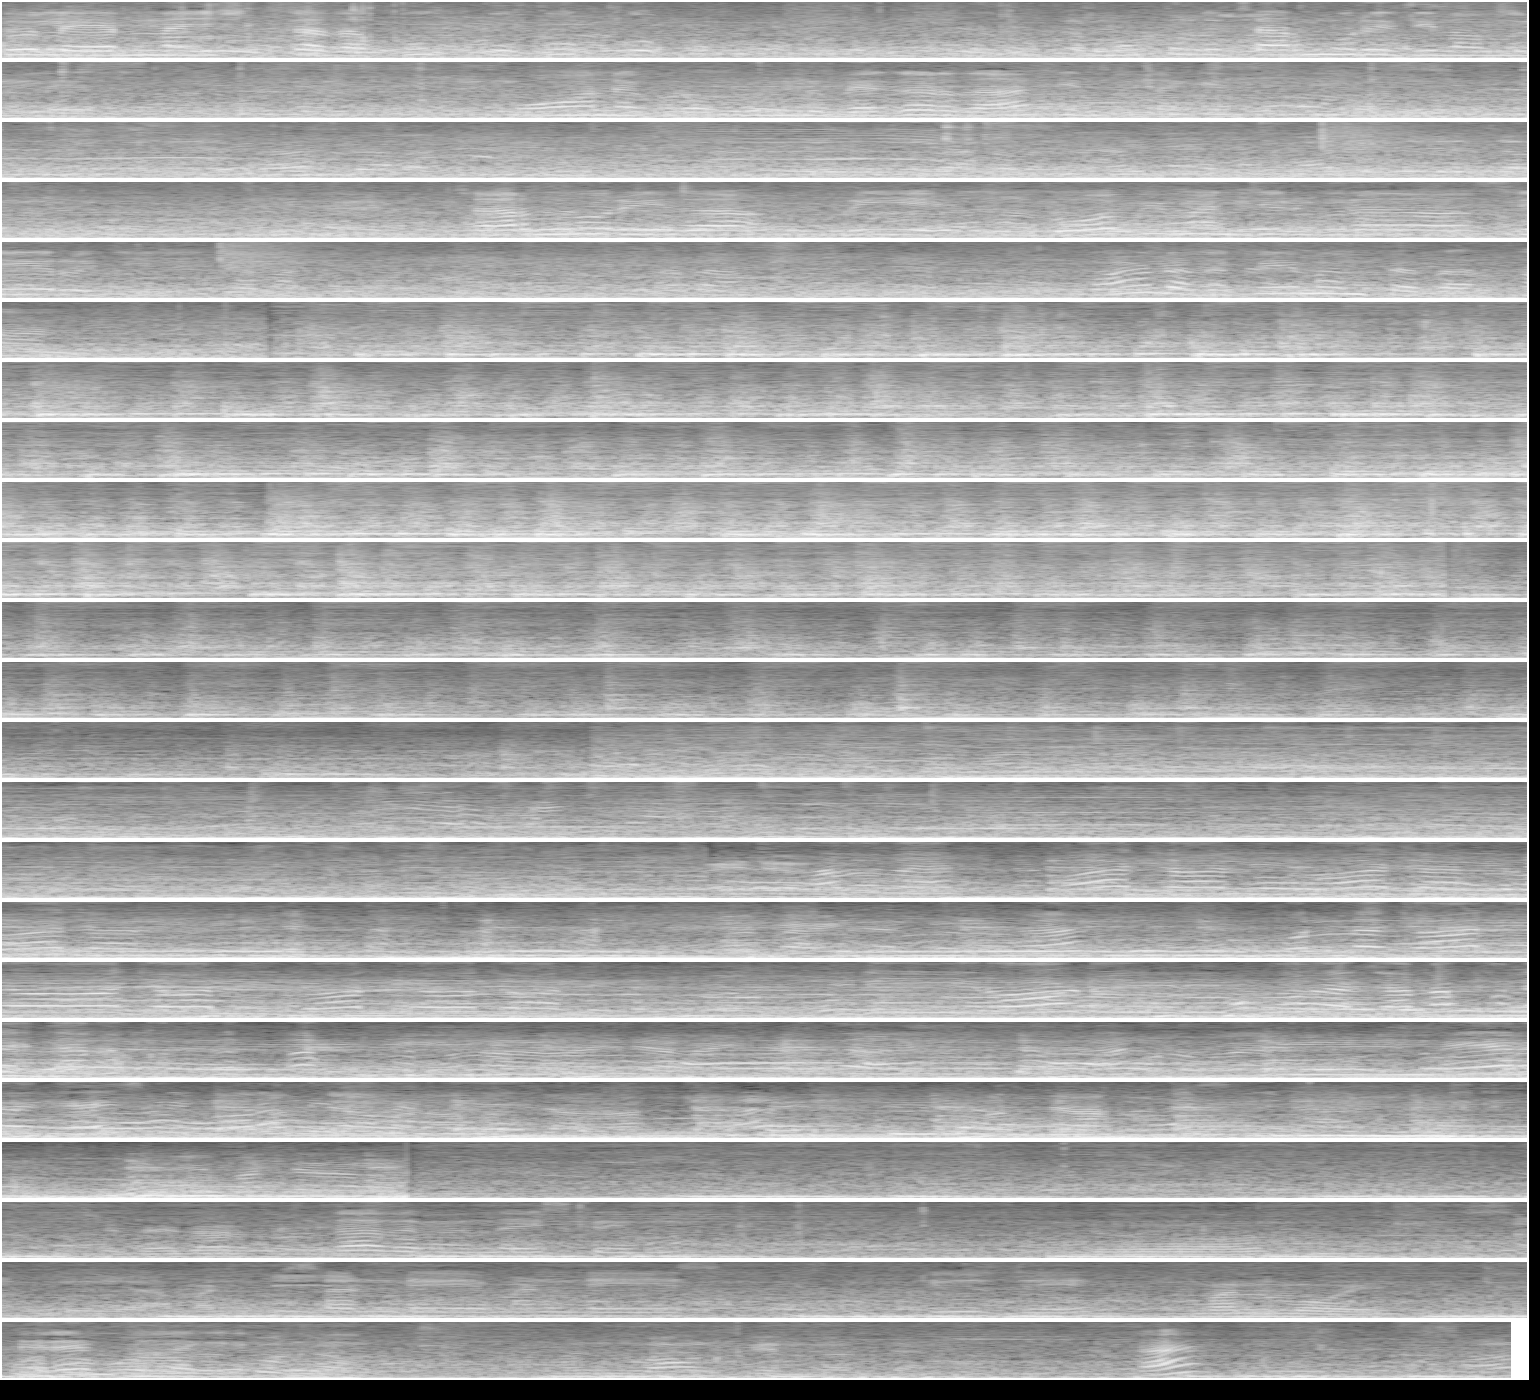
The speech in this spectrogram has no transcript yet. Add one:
ತುಲೆ ಎನ್ನ ಇಷ್ಟದ ಕುಕ್ಕು ಕುಕ್ಕು ಮಕ್ಕಳು ಚರ್ಮುರಿ ತಿನ್ನೊಂದು ಮೋನೆ ಕೂಡ ಫುಲ್ ಬೆಗರ್ದ ತಿಂತಿಲ್ಲಗೆ ಚರ್ಮುರಿದ ಫ್ರೀ ಗೋಬಿ ಮಂಚೂರಿ ಕೂಡ ಸೇರು ಜನ. ಮಾಡದ ಅದ ಹಾಂಡು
